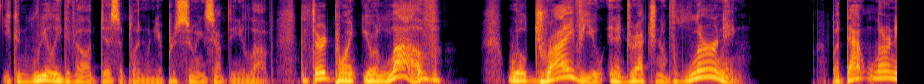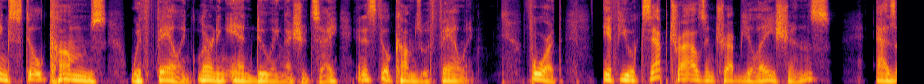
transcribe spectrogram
You can really develop discipline when you're pursuing something you love. The third point, your love will drive you in a direction of learning. But that learning still comes with failing, learning and doing, I should say, and it still comes with failing. Fourth, if you accept trials and tribulations as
